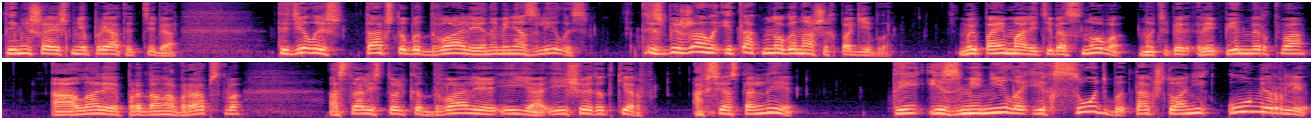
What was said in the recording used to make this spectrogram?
Ты мешаешь мне прятать тебя. Ты делаешь так, чтобы Двалия на меня злилась». Ты сбежала, и так много наших погибло. Мы поймали тебя снова, но теперь Репин мертва, а Алария продана в рабство. Остались только Двалия и я, и еще этот Керф. А все остальные... Ты изменила их судьбы, так что они умерли.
